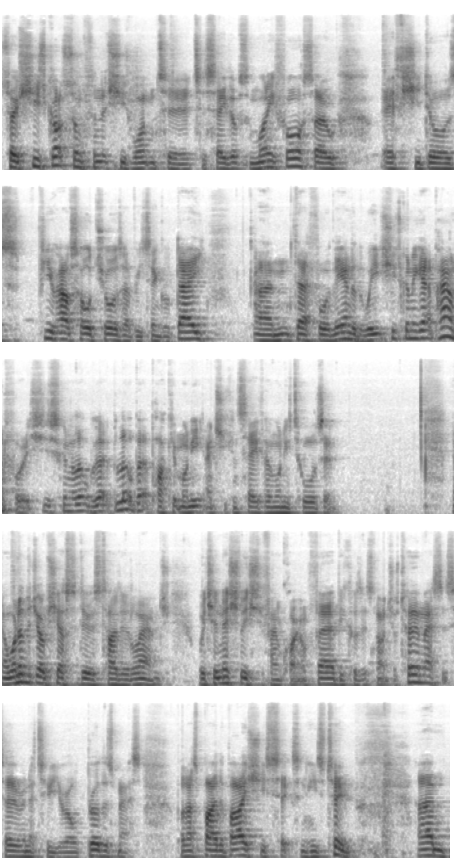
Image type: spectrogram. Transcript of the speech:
So she's got something that she's wanting to, to save up some money for. So if she does few household chores every single day, um, therefore at the end of the week, she's going to get a pound for it. She's going to bit, a little bit of pocket money and she can save her money towards it. Now, one of the jobs she has to do is tidy the lounge, which initially she found quite unfair because it's not just her mess, it's her and her two-year-old brother's mess. But that's by the by, she's six and he's two. Um,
